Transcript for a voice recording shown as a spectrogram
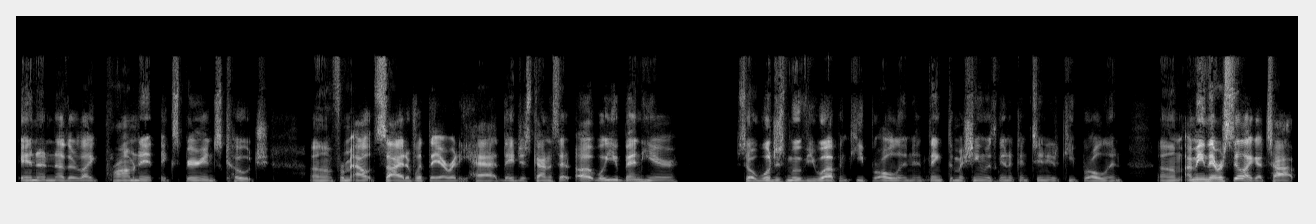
in another like prominent experienced coach uh, from outside of what they already had. They just kind of said, "Oh, well, you've been here." So we'll just move you up and keep rolling and think the machine was going to continue to keep rolling. Um, I mean, they were still like a top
